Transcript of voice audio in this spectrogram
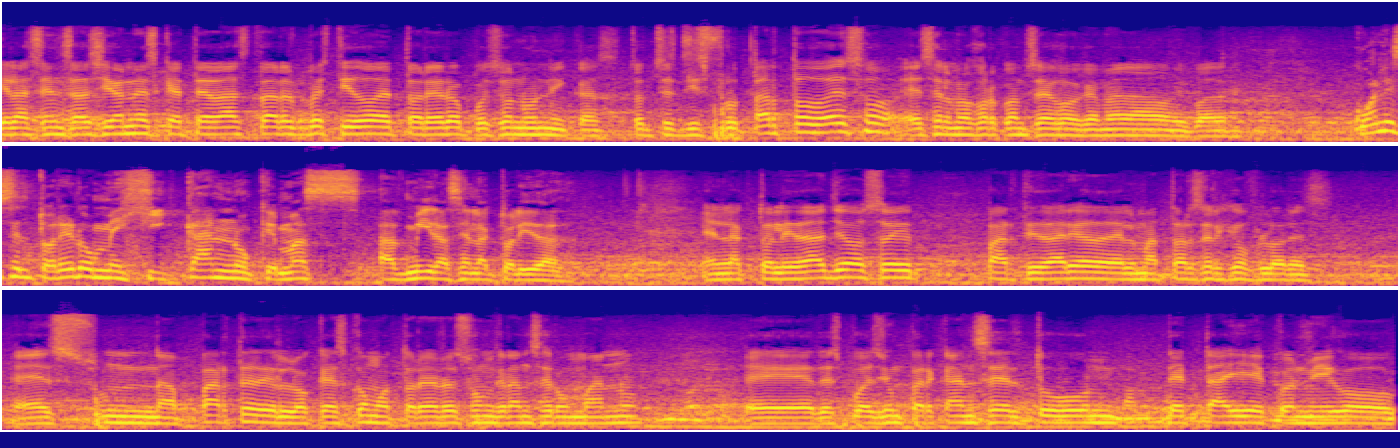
y las sensaciones que te da estar vestido de torero pues son únicas. Entonces disfrutar todo eso es el mejor consejo que me ha dado mi padre. ¿Cuál es el torero mexicano que más admiras en la actualidad? En la actualidad yo soy partidario del matar Sergio Flores. Es una parte de lo que es como torero, es un gran ser humano. Eh, después de un percance, él tuvo un detalle conmigo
